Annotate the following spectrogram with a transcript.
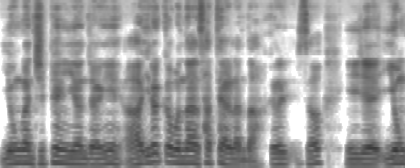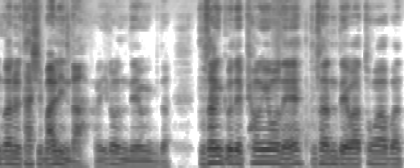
이용관 집행위원장이 아 이럴 거면 난 사퇴할란다. 그래서 이제 이용관을 다시 말린다. 이런 내용입니다. 부산교대 평의원회 부산대와 통합안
